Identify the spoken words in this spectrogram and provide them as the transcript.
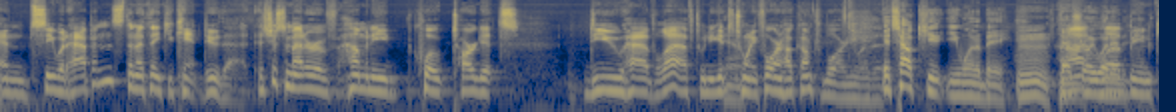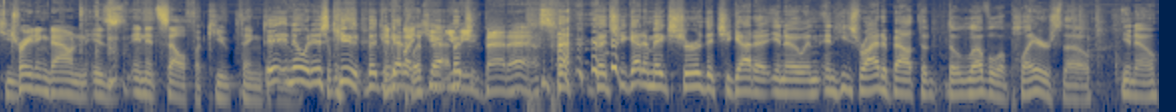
and see what happens, then I think you can't do that. It's just a matter of how many quote targets do you have left when you get to 24 and how comfortable are you with it? It's how cute you want to be. Mm. That's I really what love it being cute. Trading down is in itself a cute thing to It, do. no, it is cute, but you got to. cute, you but mean you- badass. but you got to make sure that you got to, you know, and, and he's right about the, the level of players, though, you know,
